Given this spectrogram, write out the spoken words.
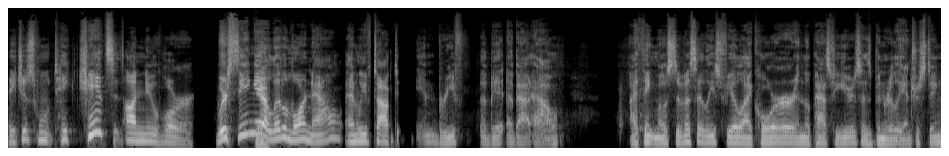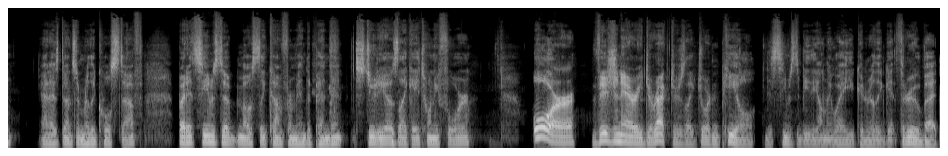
they just won't take chances on new horror. We're seeing it Yeah. a little more now, and we've talked in brief a bit about how I think most of us at least feel like horror in the past few years has been really interesting and has done some really cool stuff. But it seems to mostly come from independent studios like A24 or visionary directors like Jordan Peele. It seems to be the only way you can really get through. But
